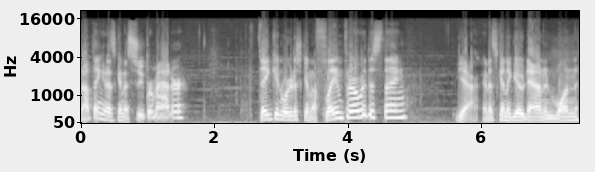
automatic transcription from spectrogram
Not thinking it's going to super matter. Thinking we're just going to flamethrower this thing. Yeah, and it's going to go down in one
